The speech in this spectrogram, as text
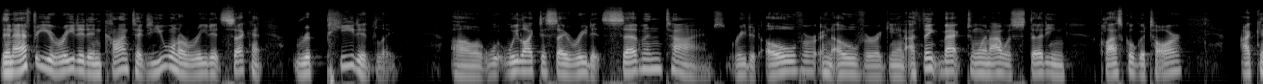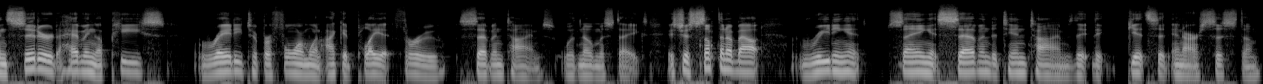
Then, after you read it in context, you want to read it second repeatedly. Uh, we like to say read it seven times, read it over and over again. I think back to when I was studying classical guitar, I considered having a piece ready to perform when I could play it through seven times with no mistakes. It's just something about reading it, saying it seven to ten times that, that gets it in our system.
